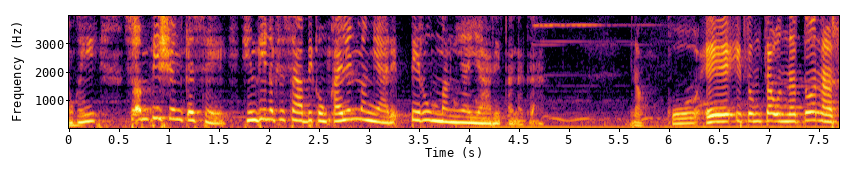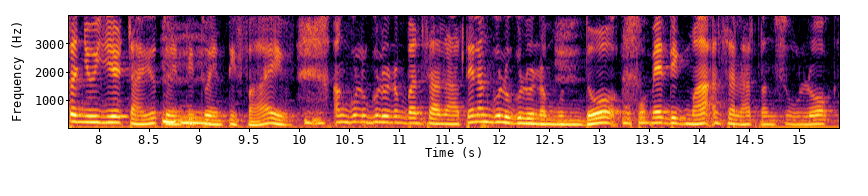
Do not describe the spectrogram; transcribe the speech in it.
Okay? So ang vision kasi, hindi nagsasabi kung kailan mangyari, pero mangyayari talaga. Nako. Eh, itong taon na to, nasa New Year tayo, 2025. Ang gulo-gulo ng bansa natin, ang gulo-gulo ng mundo. Opo. May digmaan sa lahat ng sulok.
